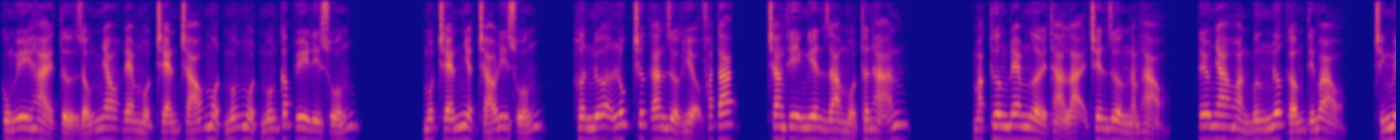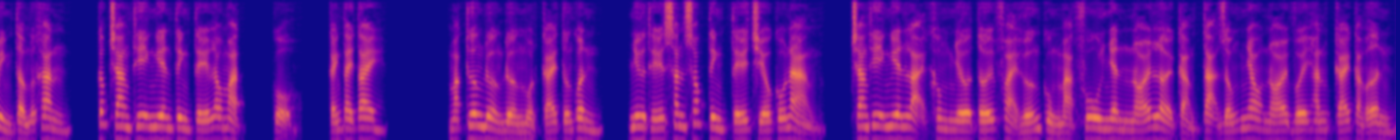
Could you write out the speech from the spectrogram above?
cùng y hải tử giống nhau đem một chén cháo một muỗng một muỗng cấp y đi xuống. Một chén nhiệt cháo đi xuống, hơn nữa lúc trước ăn dược hiệu phát tác, trang thi nghiên ra một thân hãn. Mặc thương đem người thả lại trên giường nằm hảo, tiêu nha hoàn bưng nước gấm tiến vào, chính mình tầm ức khăn, cấp trang thi nghiên tinh tế lau mặt, cổ, cánh tay tay. Mặc thương đường đường một cái tướng quân, như thế săn sóc tinh tế chiếu cố nàng, Trang Thi Nghiên lại không nhớ tới phải hướng cùng Mạc Phu Nhân nói lời cảm tạ giống nhau nói với hắn cái cảm ơn,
